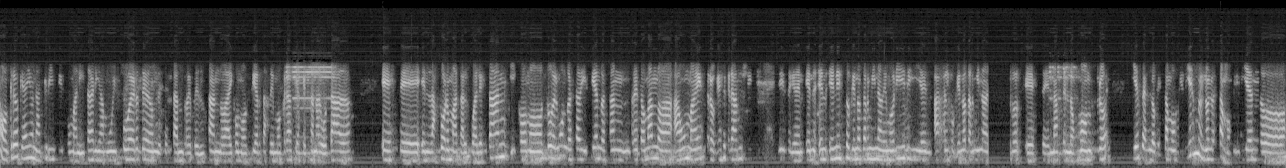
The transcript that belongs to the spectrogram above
No, creo que hay una crisis humanitaria muy fuerte donde se están repensando, hay como ciertas democracias que están agotadas este, en la forma tal cual están y como todo el mundo está diciendo, están retomando a, un maestro que es Gramsci, dice que en, esto que no termina de morir y en algo que no termina de morir, este, nacen los monstruos y eso es lo que estamos viviendo y no lo estamos viviendo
